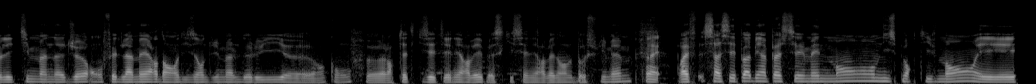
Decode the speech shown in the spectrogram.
le- les team managers ont fait de la merde en disant du mal de lui euh, en conf. Alors peut-être qu'ils étaient énervés parce qu'il s'énervait dans le box lui-même. Ouais. Bref, ça s'est pas bien passé humainement ni sportivement et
